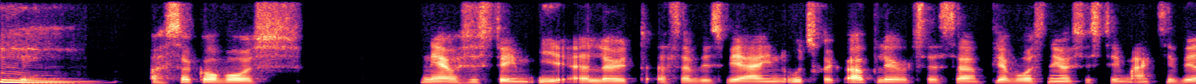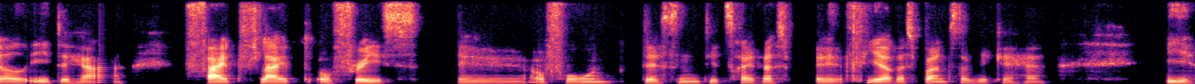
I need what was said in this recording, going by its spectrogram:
Mm. Øhm, og så går vores nervesystem i alert. Altså hvis vi er i en utryg oplevelse, så bliver vores nervesystem aktiveret i det her fight, flight og freeze øh, og fawn. Det er sådan de tre, øh, fire responser, vi kan have i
